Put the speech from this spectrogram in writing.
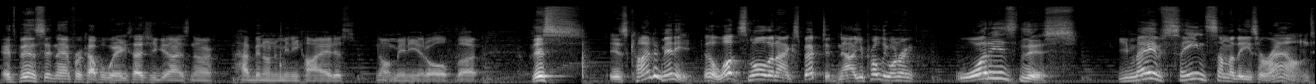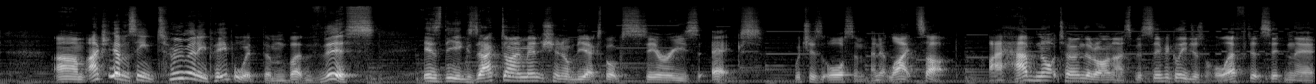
It's been sitting there for a couple weeks. As you guys know, I have been on a mini hiatus. Not mini at all, but this is kind of mini. It's a lot smaller than I expected. Now, you're probably wondering, what is this? You may have seen some of these around. Um, I actually haven't seen too many people with them, but this is the exact dimension of the Xbox Series X, which is awesome, and it lights up. I have not turned it on, I specifically just left it sitting there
